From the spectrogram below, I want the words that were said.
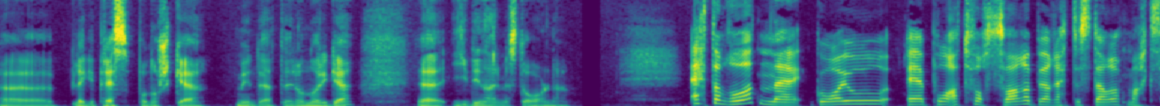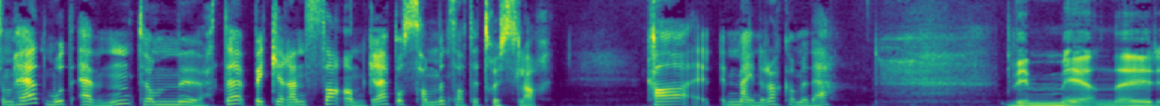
Eh, legge press på norske myndigheter og Norge i de nærmeste årene. Et av rådene går jo eh, på at Forsvaret bør rette større oppmerksomhet mot evnen til å møte begrensa angrep og sammensatte trusler. Hva mener dere med det? Vi mener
